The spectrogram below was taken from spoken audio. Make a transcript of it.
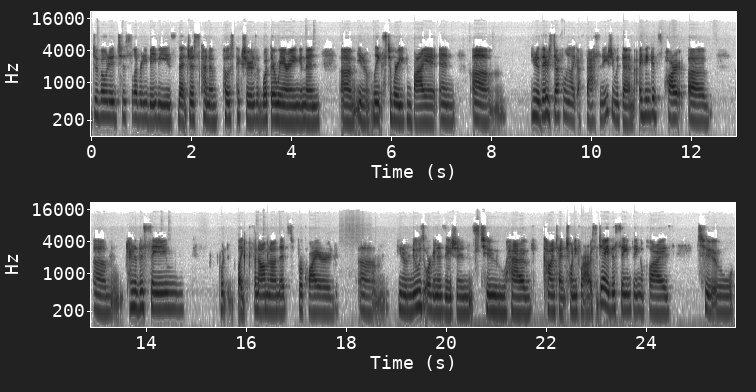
devoted to celebrity babies that just kind of post pictures of what they're wearing and then, um, you know, links to where you can buy it. And, um, you know, there's definitely like a fascination with them. I think it's part of um, kind of the same what like phenomenon that's required um, you know news organizations to have content 24 hours a day. The same thing applies to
